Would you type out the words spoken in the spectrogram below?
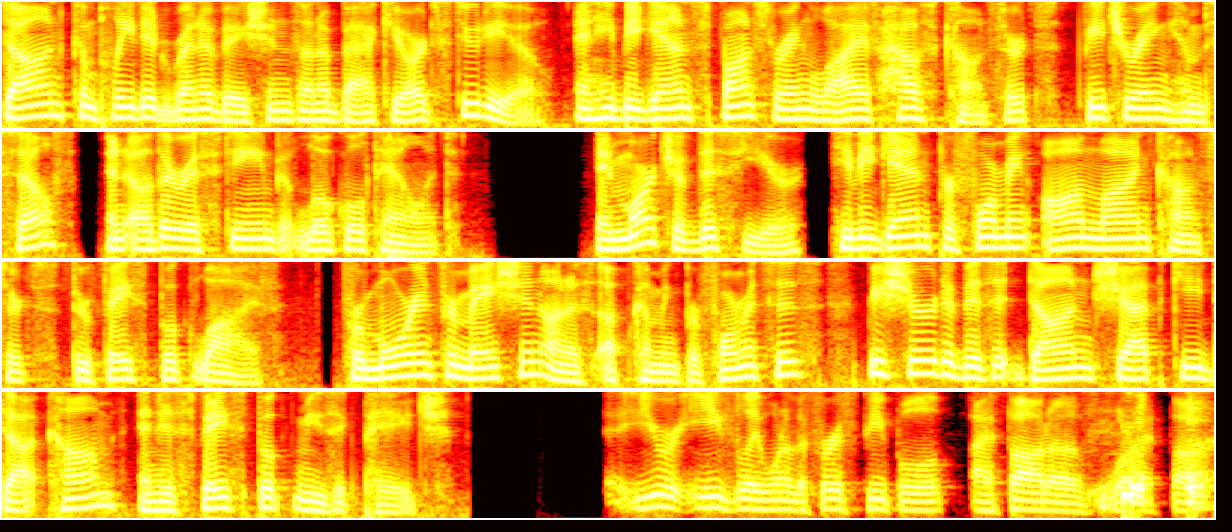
Don completed renovations on a backyard studio, and he began sponsoring live house concerts featuring himself and other esteemed local talent. In March of this year, he began performing online concerts through Facebook Live. For more information on his upcoming performances, be sure to visit donshabkie.com and his Facebook music page you were easily one of the first people I thought of when I thought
